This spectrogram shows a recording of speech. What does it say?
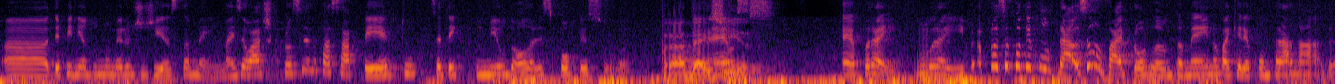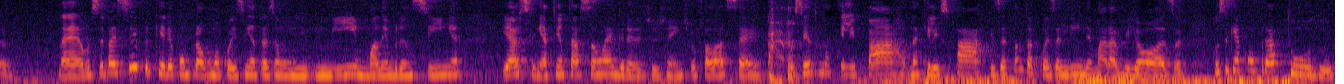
Uh, dependendo do número de dias também. Mas eu acho que para você não passar aperto, você tem que ir com mil dólares por pessoa. Para 10 é, dias. É, por aí, uhum. por aí. Pra você poder comprar, você não vai para Orlando também, não vai querer comprar nada, né? Você vai sempre querer comprar alguma coisinha, trazer um, um mimo, uma lembrancinha. E assim, a tentação é grande, gente, vou falar sério. Você entra naquele par, naqueles parques, é tanta coisa linda e maravilhosa. Você quer comprar tudo,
